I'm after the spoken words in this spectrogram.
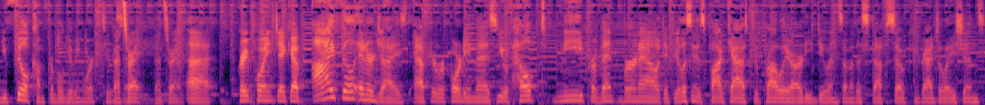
you feel comfortable giving work to. that's So, right that's right Uh, Great point, Jacob. I feel energized after recording this. You have helped me prevent burnout. If you're listening to this podcast, you're probably already doing some of this stuff. So, congratulations.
